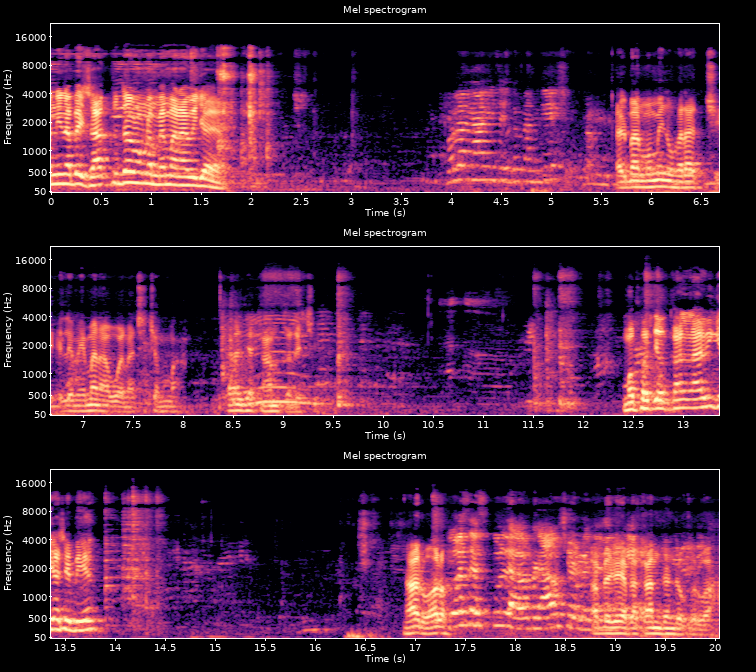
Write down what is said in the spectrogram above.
મનીના ભાઈ શાક તું દઉં હમણાં મહેમાન આવી જાય. આજે મારા મમ્મીનું હરાજ છે, એટલે મહેમાન આવવાના છે જમવા. આજે કામ કરે છે. મફત કાલના આવી ગયા છે બે? સારું હાલો. આપણે જઈએ, આપણે કામ ધંધો કરવા.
